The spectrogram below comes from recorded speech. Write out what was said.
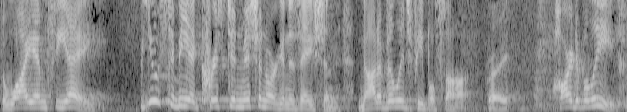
The YMCA used to be a Christian mission organization, not a village people song. Right. Hard to believe.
